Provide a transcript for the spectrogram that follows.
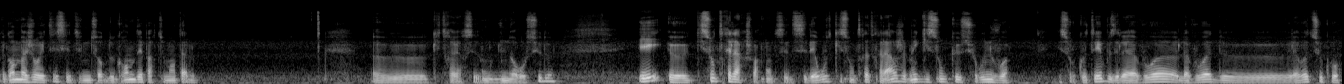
la grande majorité, c'était une sorte de grande départementale qui traversait donc du nord au sud et euh, qui sont très larges par contre. C'est des routes qui sont très très larges, mais qui sont que sur une voie. Et sur le côté, vous avez la voie, la voie, de, la voie de secours.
